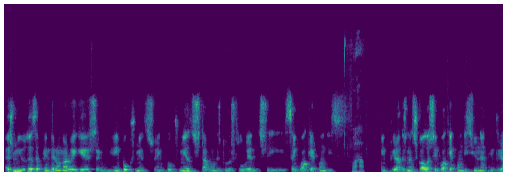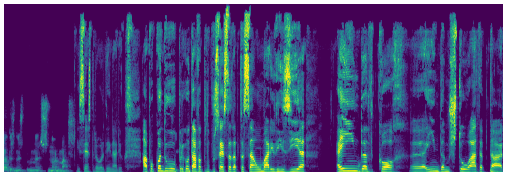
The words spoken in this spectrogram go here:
as miúdas aprenderam norueguês em, em, poucos meses. Em poucos meses estavam as duas fluentes e sem qualquer condição. Uau integradas nas escolas sem qualquer condicionante, integradas nas turmas normais. Isso é extraordinário. Há pouco, quando Sim. perguntava pelo processo de adaptação, o Mário dizia ainda decorre, eh, ainda me estou a adaptar.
